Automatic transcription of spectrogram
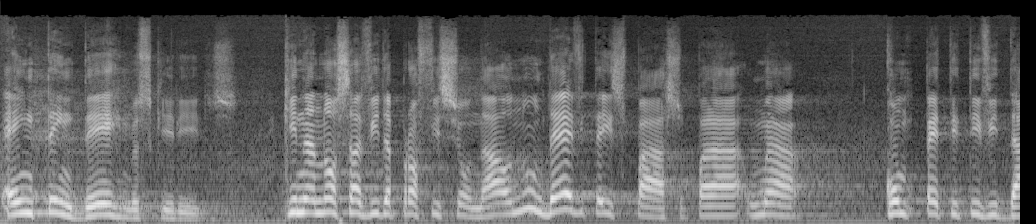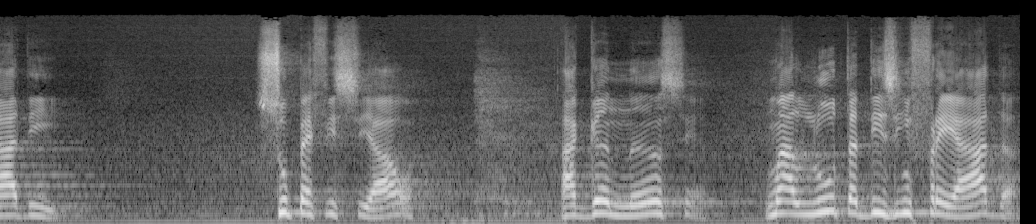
é entender, meus queridos, que na nossa vida profissional não deve ter espaço para uma competitividade superficial. a ganância, uma luta desenfreada,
